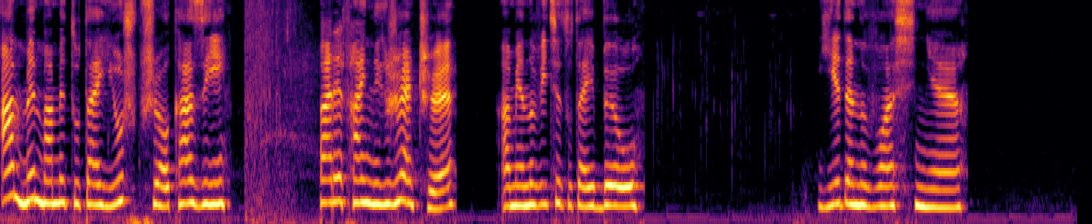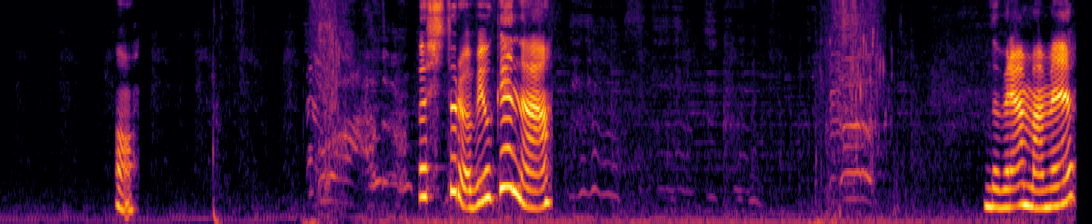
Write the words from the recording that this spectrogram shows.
A my mamy tutaj już przy okazji parę fajnych rzeczy. A mianowicie tutaj był jeden właśnie. O. Ktoś tu robił gena. Dobra, mamy.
